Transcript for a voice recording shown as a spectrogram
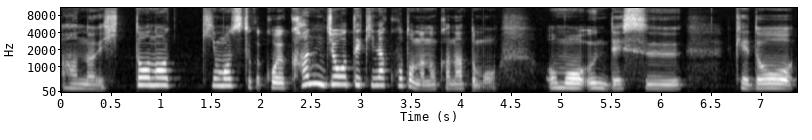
あの人の気持ちとかこういう感情的なことなのかなとも思うんですけど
